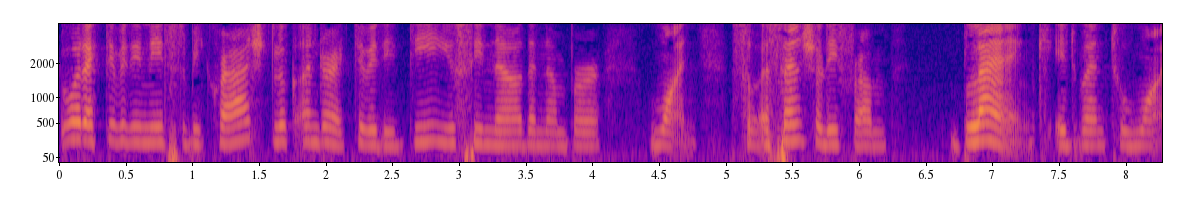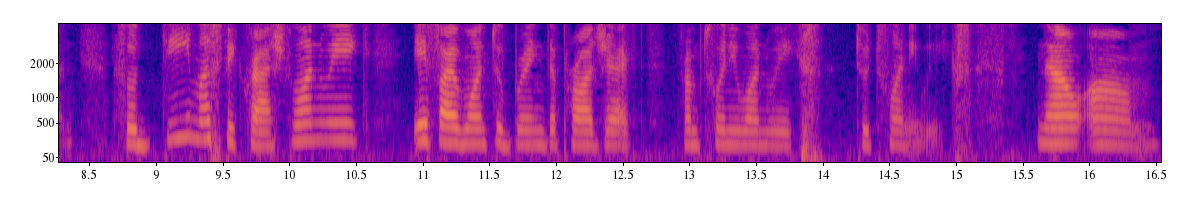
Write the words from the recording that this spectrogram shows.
what activity needs to be crashed? Look under activity D. You see now the number 1. So essentially from blank, it went to 1. So D must be crashed one week if I want to bring the project from 21 weeks to 20 weeks. Now, um,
